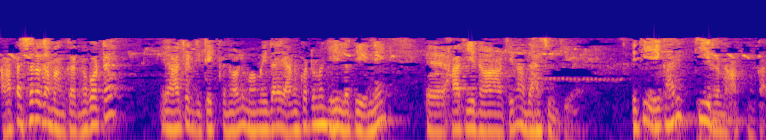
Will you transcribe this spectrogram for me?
ආපස්සට ගමන් කරනකොට එයාට ඩිටෙක්ට් කරනවලු මම එදා යනකොටම ගිහිල්ලා තියෙන්නේ හරියනවා කියන අදහසින් කියලා. ඉතින් ඒක හරි තීරණාත්මකයි.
